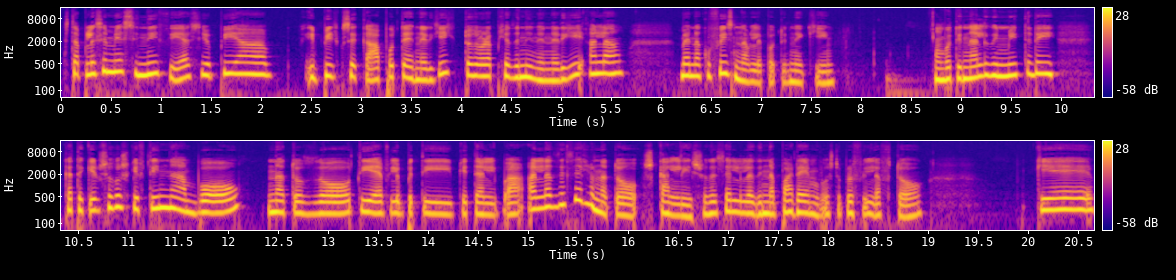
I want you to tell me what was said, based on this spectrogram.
στα πλαίσια μιας συνήθειας η οποία υπήρξε κάποτε ενεργή, τώρα πια δεν είναι ενεργή, αλλά με ανακουφίζει να βλέπω ότι είναι εκεί. Από την άλλη Δημήτρη, κατά καιρούς έχω σκεφτεί να μπω, να το δω, τι έβλεπε, τι και τα λοιπά, αλλά δεν θέλω να το σκαλίσω, δεν θέλω δηλαδή να παρέμβω στο προφίλ αυτό. Και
